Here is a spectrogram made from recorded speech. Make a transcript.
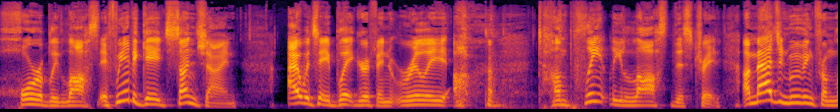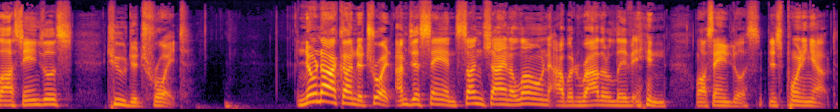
horribly lost. If we had to gauge sunshine, I would say Blake Griffin really completely lost this trade. Imagine moving from Los Angeles to Detroit. No knock on Detroit. I'm just saying, sunshine alone, I would rather live in Los Angeles. Just pointing out.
